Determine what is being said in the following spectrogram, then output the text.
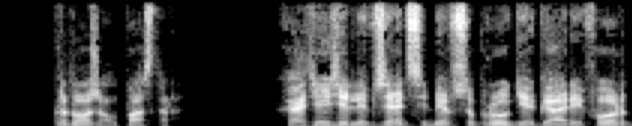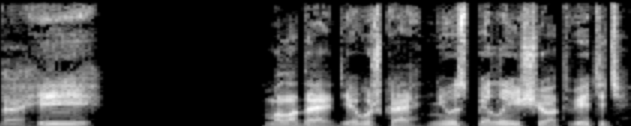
— продолжал пастор. «Хотите ли взять себе в супруги Гарри Форда и...» Молодая девушка не успела еще ответить,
